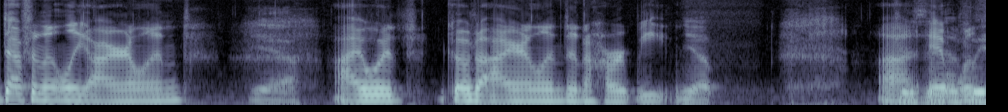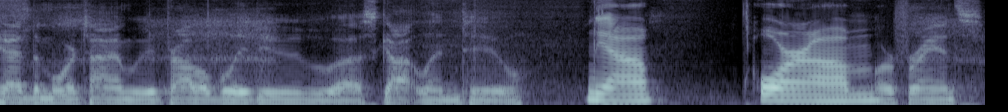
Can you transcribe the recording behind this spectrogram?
Definitely Ireland. Yeah. I would go to Ireland in a heartbeat. Yep. Uh, then if was we had the more time, we would probably do uh, Scotland too, yeah, or um or France.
